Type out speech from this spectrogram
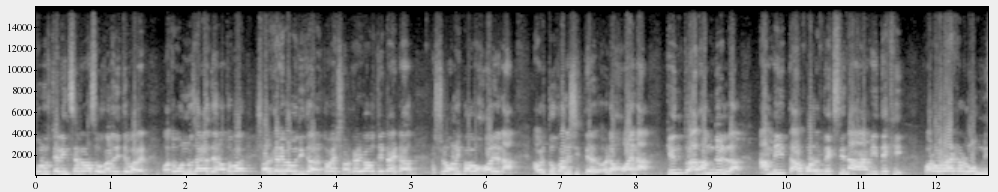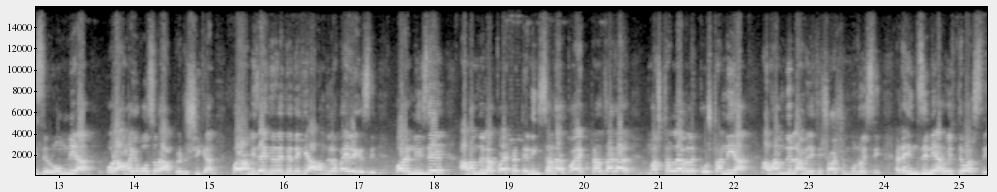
কোনো ট্রেনিং সেন্টার আছে ওখানে দিতে পারেন। অথবা অন্য জায়গায় দেন অথবা সরকারিভাবে দিতে পারেন। তবে সরকারিভাবে যেটা এটা আসলে অনেকভাবে হয় না। আবার দোকানে শিখতে ওটা হয় না। কিন্তু আলহামদুলিল্লাহ আমি তারপরে দেখছি না আমি দেখি। পরে ওরা একটা রোম নিছে রোম নিয়া ওরা আমাকে বলছে ভাই আপনি একটু শিখান। পরে আমি যাইতে যাইতে দেখি আলহামদুলিল্লাহ পাইরে গেছি। পরে নিজে আলহামদুলিল্লাহ কয়েকটা ট্রেনিং সেন্টার কয়েকটা জায়গার মাস্টার লেভেলের কোর্সটা নিয়ে আলহামদুলিল্লাহ আমি দেখছি স্বয়ংসম্পূর্ণ হয়েছি একটা ইঞ্জিনিয়ার হইতে পারছি।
